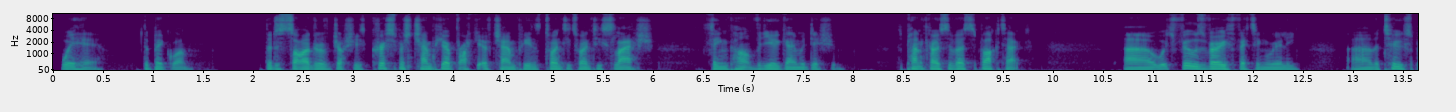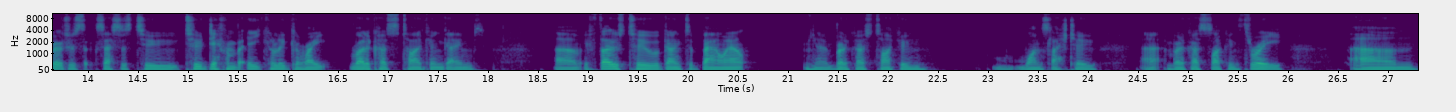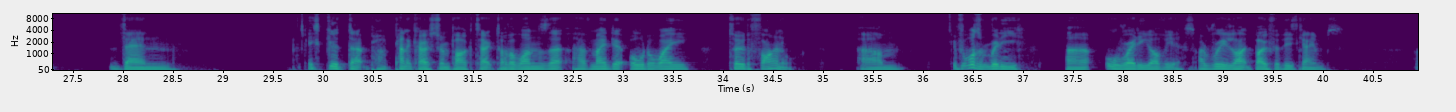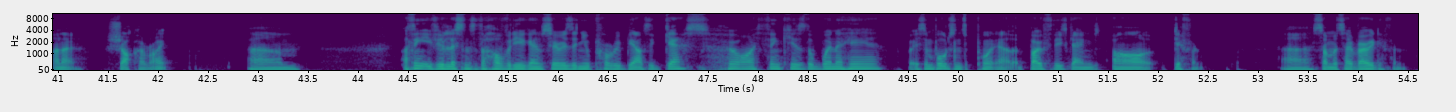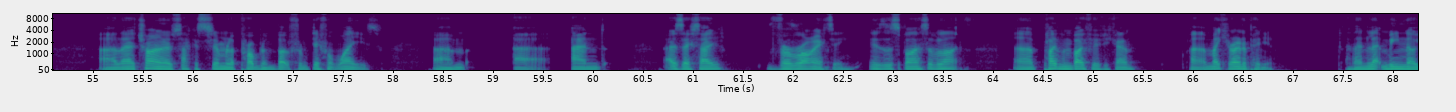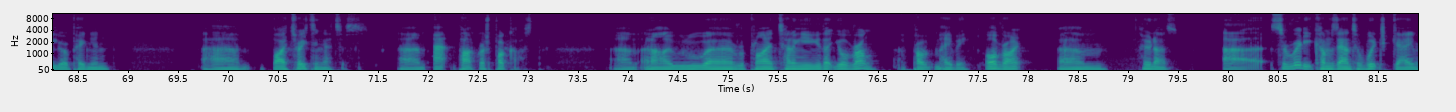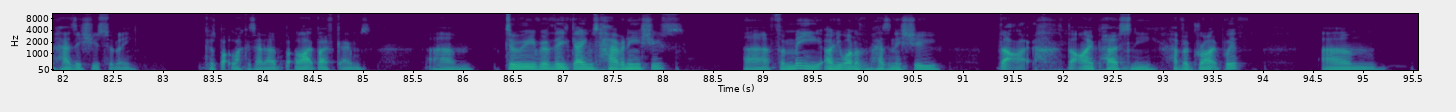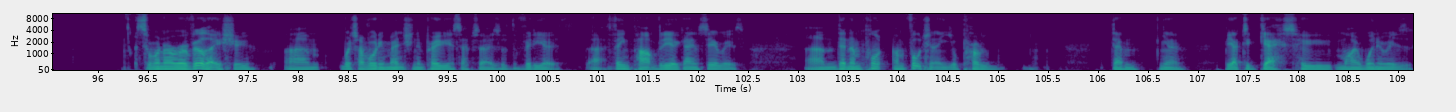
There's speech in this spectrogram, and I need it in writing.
we're here. The big one. The decider of Josh's Christmas Champion Bracket of Champions 2020 slash theme park video game edition. It's Planet Coaster versus Parkitect, uh, which feels very fitting, really. Uh, the two spiritual successors to two different but equally great roller coaster tycoon games. Um, if those two are going to bow out, you know, roller coaster tycoon one slash two, uh, and roller coaster tycoon three, um, then it's good that Planet Coaster and Park Parkitect are the ones that have made it all the way to the final. Um, if it wasn't really uh, already obvious, I really like both of these games. I know, shocker, right? Um, I think if you listen to the whole video game series, then you'll probably be able to guess who I think is the winner here. But it's important to point out that both of these games are different. Uh, some would say very different. Uh, they're trying to attack a similar problem, but from different ways. Um, uh, and as they say, variety is the spice of life. Uh, play them both if you can. Uh, make your own opinion, and then let me know your opinion um, by tweeting at us um, at Park Rush Podcast, um, and I will uh, reply telling you that you're wrong. Uh, probably, maybe, or right. Um, who knows? Uh, so really, it comes down to which game has issues for me, because, like I said, I, I like both games. Um, do either of these games have any issues? Uh, for me, only one of them has an issue that I, that I personally have a gripe with. Um, so when I reveal that issue, um, which I've already mentioned in previous episodes of the video uh, theme park video game series, um, then unfortunately you'll probably then you know be able to guess who my winner is.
